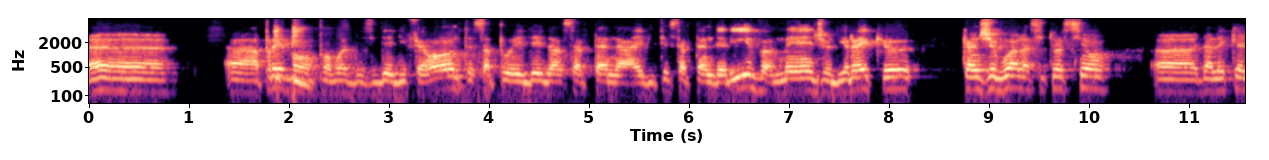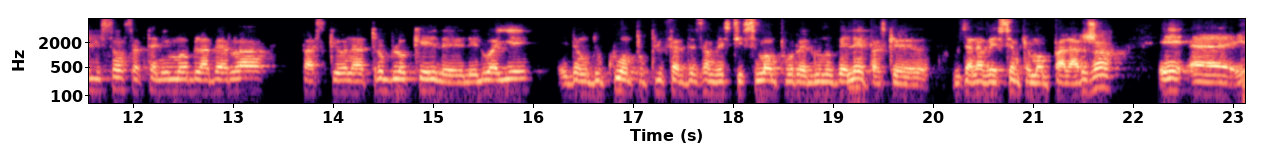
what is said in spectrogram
Euh, après, bon, on peut avoir des idées différentes, ça peut aider dans certaines, à éviter certaines dérives, mais je dirais que quand je vois la situation euh, dans laquelle ils sont certains immeubles à Berlin, parce qu'on a trop bloqué les, loyers, et donc du coup, on ne peut plus faire des investissements pour renouveler parce que vous n'en avez simplement pas l'argent. Et, euh,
